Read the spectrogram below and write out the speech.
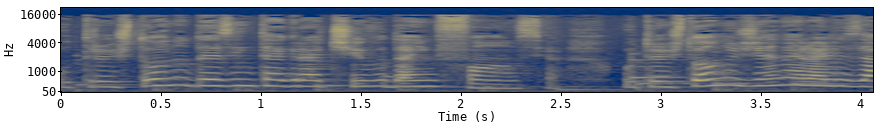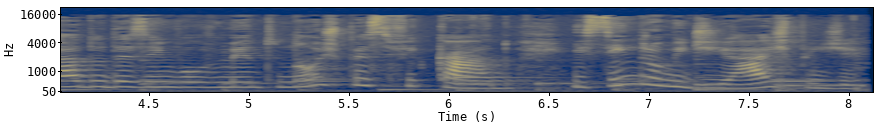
o transtorno desintegrativo da infância, o transtorno generalizado do desenvolvimento não especificado e síndrome de Asperger,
